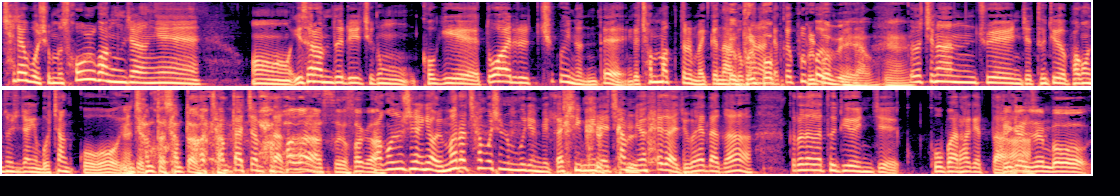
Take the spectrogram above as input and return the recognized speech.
찾아보시면 서울 광장에 어, 이 사람들이 지금 거기에 또아리를 치고 있는데, 그러니까 천막들 몇 개 놔두고 불법- 하는데 그게 불법입니다. 예. 그래서 지난주에 이제 드디어 박원순 시장이 못 참고 예, 이제 참다, 참다가. 참다 참다가 화가 났어요, 화가. 박원순 시장이 얼마나 참으시는 분입니까? 시민의 그- 참여해 가지고 해다가 그러다가 드디어 이제 고발하겠다. 그러니까 이제 뭐,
